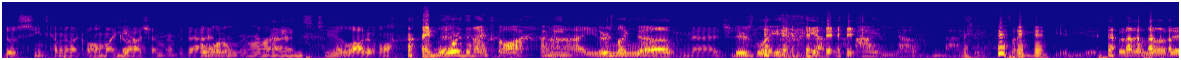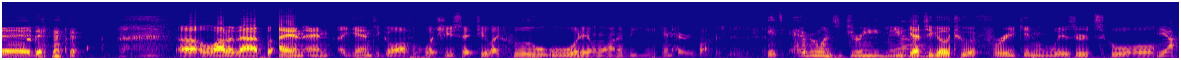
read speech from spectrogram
those scenes coming. Like, oh my Yeah. gosh, I remember that. A lot of lines that. too. A lot of lines. more than I thought. I mean, I there's like the love magic. There's like, yeah, I love magic. It's like, you idiot. But I love it. uh, a lot of that. But and and again, to go off of what you said too, like who wouldn't want to be in Harry Potter's position? it's everyone's dream, man. you get to go to a freaking wizard school. Yeah.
